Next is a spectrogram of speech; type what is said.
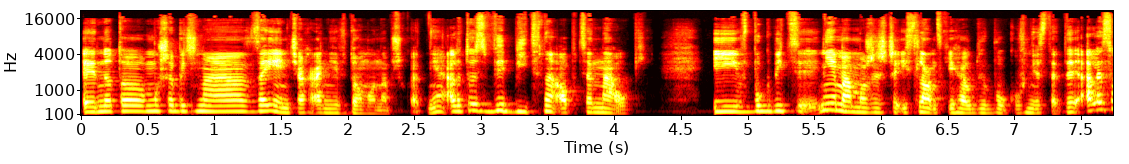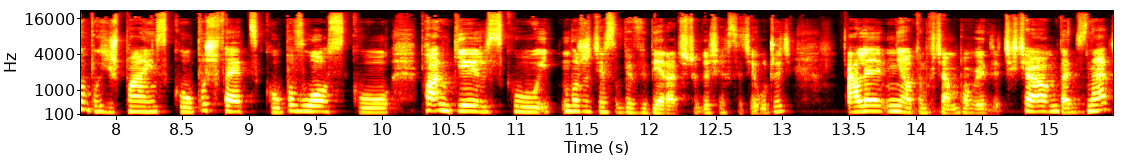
e, no to muszę być na zajęciach, a nie w domu na przykład, nie? Ale to jest wybitna opcja nauki. I w BookBeat nie ma może jeszcze islandzkich audiobooków niestety, ale są po hiszpańsku, po szwedzku, po włosku, po angielsku i możecie sobie wybierać, czego się chcecie uczyć, ale nie o tym chciałam powiedzieć. Chciałam dać znać,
